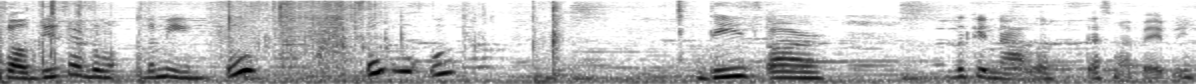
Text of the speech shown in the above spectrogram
So these are the let me ooh, ooh, ooh. These are look at Nala. That's my baby.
